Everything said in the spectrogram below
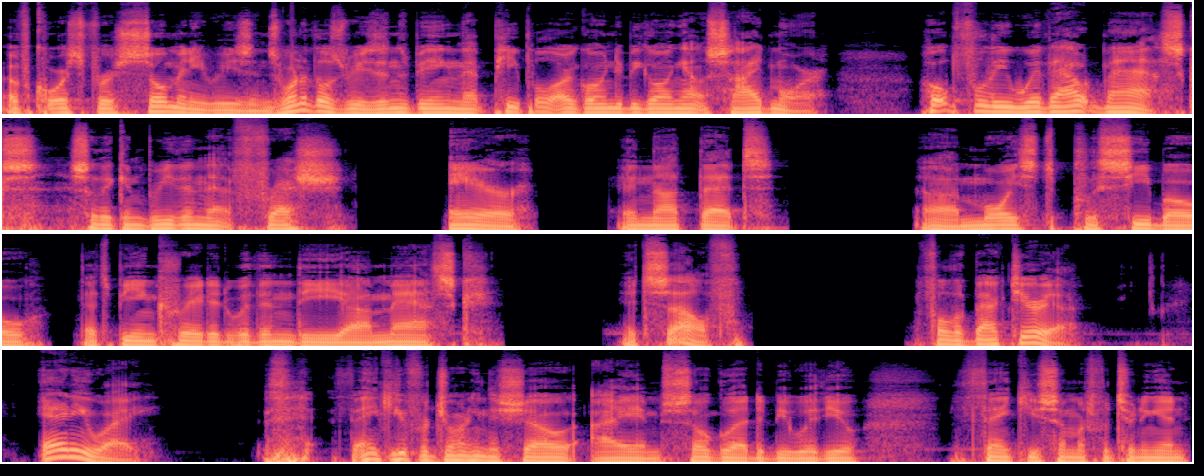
Of course, for so many reasons. One of those reasons being that people are going to be going outside more, hopefully without masks, so they can breathe in that fresh air and not that uh, moist placebo that's being created within the uh, mask itself, full of bacteria. Anyway, thank you for joining the show. I am so glad to be with you. Thank you so much for tuning in.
